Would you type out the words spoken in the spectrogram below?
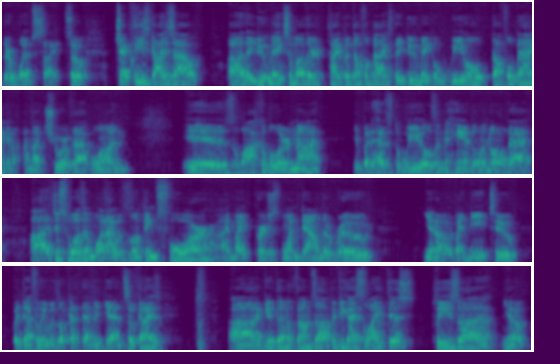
their website. So check these guys out. Uh, they do make some other type of duffel bags. They do make a wheel duffel bag, and I'm not sure if that one is lockable or not, but it has the wheels and the handle and all that. Uh, it just wasn't what I was looking for. I might purchase one down the road, you know, if I need to, but definitely would look at them again. So, guys, uh, give them a thumbs up. If you guys like this, please, uh, you know,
